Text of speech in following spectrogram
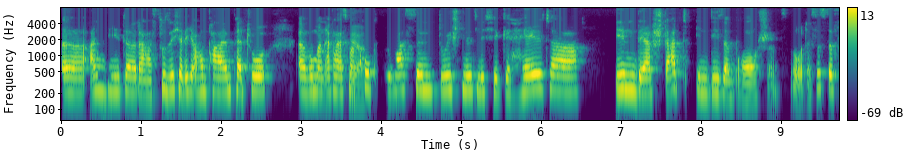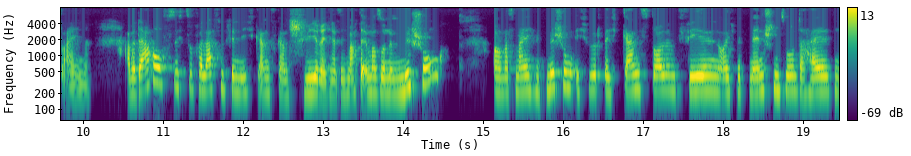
äh, Anbieter, da hast du sicherlich auch ein paar im Petto, äh, wo man einfach erstmal ja. guckt, was sind durchschnittliche Gehälter in der Stadt, in dieser Branche. So, das ist das eine. Aber darauf sich zu verlassen, finde ich ganz, ganz schwierig. Also ich mache da immer so eine Mischung. Und was meine ich mit Mischung? Ich würde euch ganz doll empfehlen, euch mit Menschen zu unterhalten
